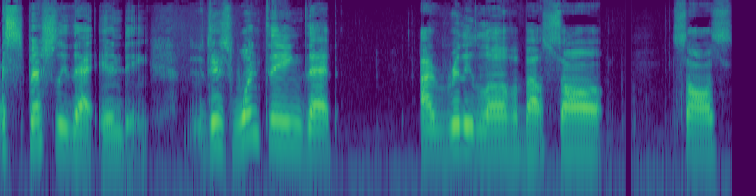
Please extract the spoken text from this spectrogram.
especially that ending. There's one thing that I really love about Saw Saw's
